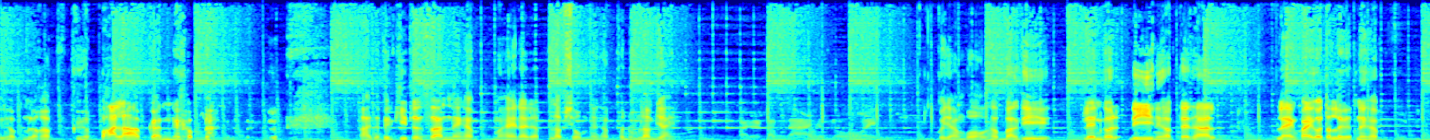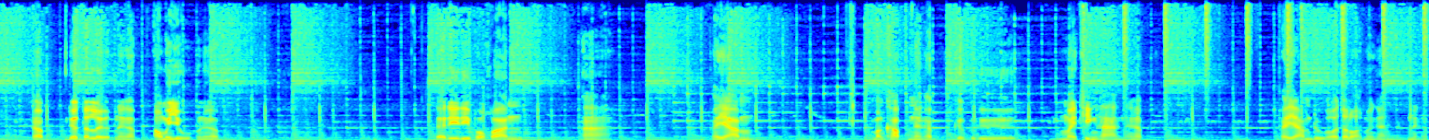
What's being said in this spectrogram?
กือบแล้วครับ เกือบปลาลาบกันนะครับ อาจจะเป็นคลิปสั้นๆนะครับ มาให้ได้รับรับชมนะครับพอหนุ่มลำใหญ่ไปแล้วครับได้เรียบร้อยก็อย่างบอกครับบางทีเล่นก็ดีนะครับ แต่ถ้าแรงไปก็ตะเลิดนะครับ ครับ เดี๋ยวตะเลิดนะครับ เอาไม่อยู่นะครับ แต่ดีที่พ่อควานอ่า พยายามบังคับนะครับ ก็ก็คือไม่ทิ้งห่างนะครับ พยายามดูเขาตลอดเหมือนกันนะครับ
